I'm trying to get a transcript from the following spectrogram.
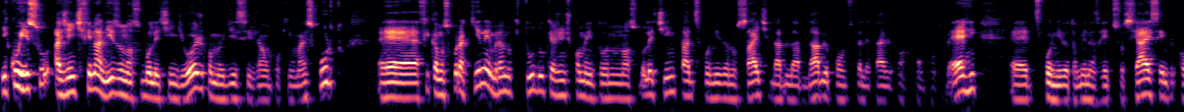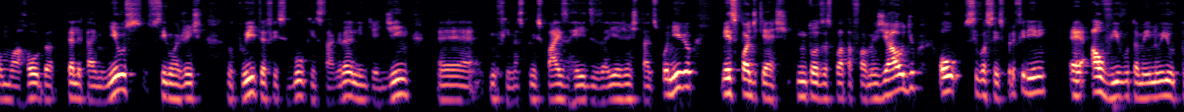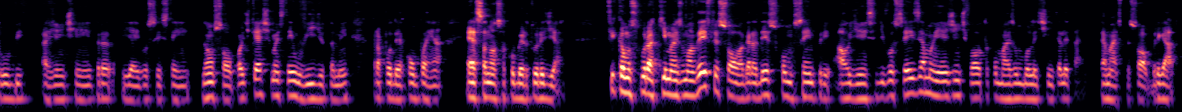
E com isso, a gente finaliza o nosso boletim de hoje, como eu disse, já um pouquinho mais curto. É, ficamos por aqui, lembrando que tudo o que a gente comentou no nosso boletim está disponível no site www.teletime.com.br, é disponível também nas redes sociais, sempre como arroba Teletime News. Sigam a gente no Twitter, Facebook, Instagram, LinkedIn, é, enfim, nas principais redes aí a gente está disponível. Esse podcast em todas as plataformas de áudio, ou se vocês preferirem, é, ao vivo também no YouTube. A gente entra e aí vocês têm não só o podcast, mas tem o vídeo também para poder acompanhar essa nossa cobertura diária. Ficamos por aqui mais uma vez, pessoal. Agradeço, como sempre, a audiência de vocês e amanhã a gente volta com mais um Boletim Teletime. Até mais, pessoal. Obrigado.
